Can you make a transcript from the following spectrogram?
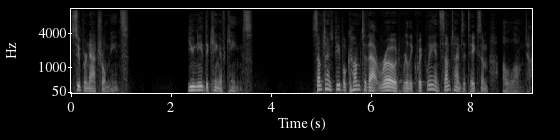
supernatural means. You need the King of Kings. Sometimes people come to that road really quickly, and sometimes it takes them a long time.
